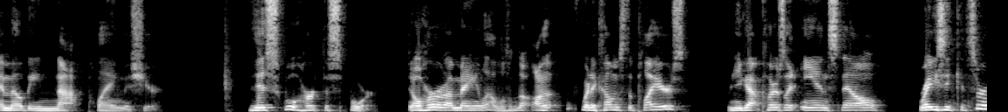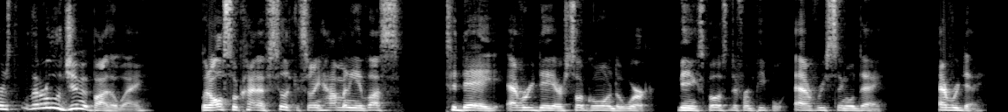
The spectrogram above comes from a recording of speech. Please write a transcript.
MLB not playing this year. This will hurt the sport. It'll hurt on many levels. When it comes to players, when you got players like Ian Snell raising concerns that are legitimate, by the way, but also kind of silly considering how many of us today, every day, are still going to work being exposed to different people every single day, every day.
